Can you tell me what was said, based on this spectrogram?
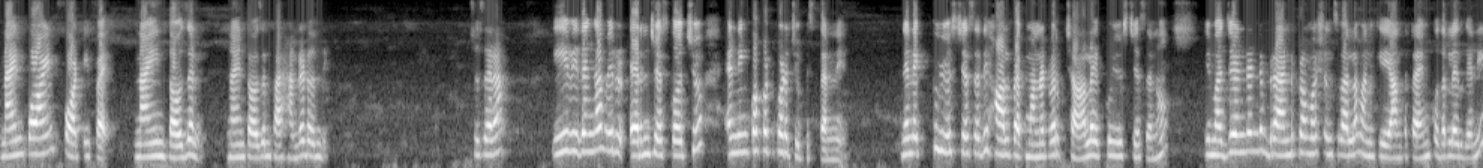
Nine point forty five nine thousand nine thousand five hundred ఉంది. చూసారా? ఈ విధంగా మీరు ఎర్న్ చేసుకోవచ్చు. అండ్ ఇంకొకటి కూడా చూపిస్తాను నేను. నేను ఎక్కువ యూస్ చేసేది హాల్ ప్యాక్. మొన్నటి వరకు చాలా ఎక్కువ యూస్ చేశాను. ఈ మధ్య ఏంటంటే బ్రాండ్ ప్రమోషన్స్ వల్ల మనకి అంత టైం కుదరలేదు కానీ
